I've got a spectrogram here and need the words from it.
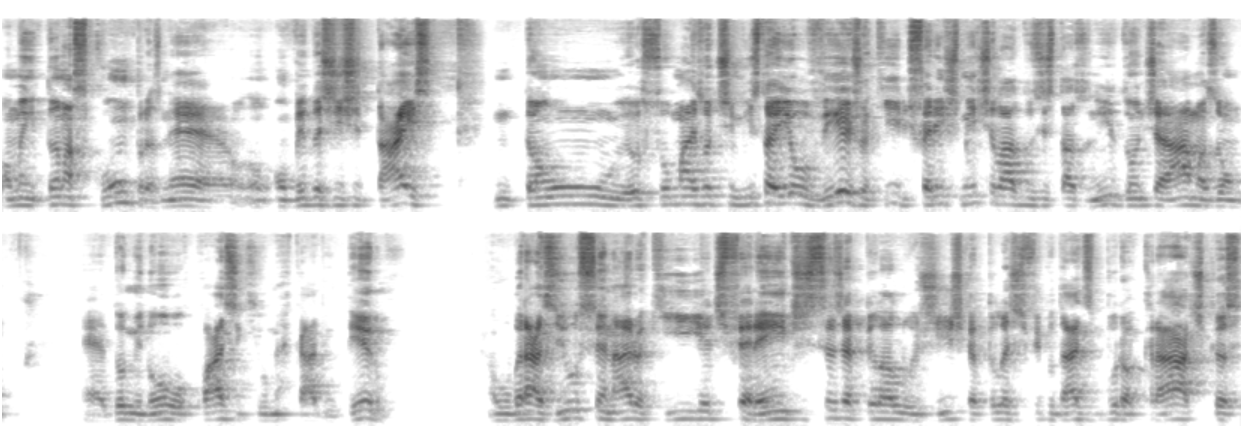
aumentando as compras, né, vendas digitais. Então eu sou mais otimista e eu vejo aqui, diferentemente lá dos Estados Unidos, onde a Amazon é, dominou quase que o mercado inteiro, o Brasil, o cenário aqui é diferente, seja pela logística, pelas dificuldades burocráticas.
